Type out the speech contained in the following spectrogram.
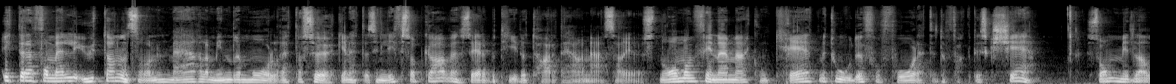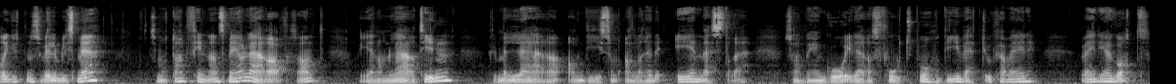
Etter den formelle utdannelsen og den mer eller mindre målretta søken etter sin livsoppgave, så er det på tide å ta dette her mer seriøst. Nå må vi finne en mer konkret metode for å få dette til å faktisk skje. Som middelaldergutten som ville bli smed, så måtte han finne en smed å lære av. Sant? Og Gjennom læretiden vil vi lære av de som allerede er mestere, sånn at vi kan gå i deres fotspor. De vet jo hva vei vei de har gått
